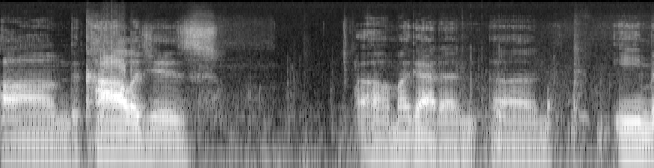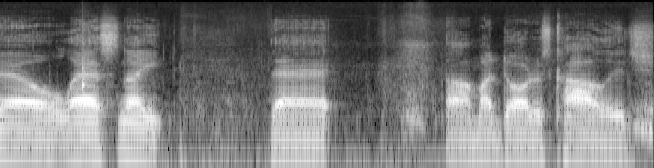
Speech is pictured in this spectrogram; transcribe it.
um the colleges um I got an, an email last night that uh, my daughter's college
